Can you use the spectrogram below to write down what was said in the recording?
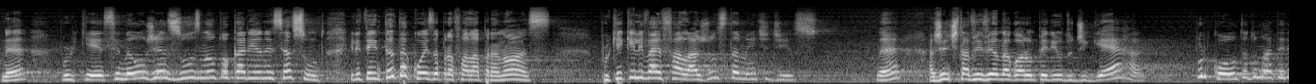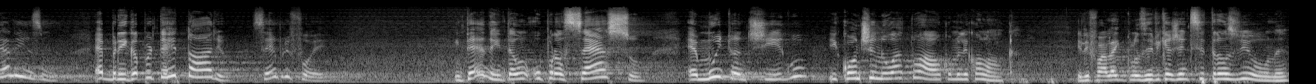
Né? Porque senão Jesus não tocaria nesse assunto. Ele tem tanta coisa para falar para nós, por que, que ele vai falar justamente disso? Né? A gente está vivendo agora um período de guerra por conta do materialismo. É briga por território, sempre foi. Entende? Então o processo é muito antigo e continua atual, como ele coloca. Ele fala, inclusive, que a gente se transviou, né?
